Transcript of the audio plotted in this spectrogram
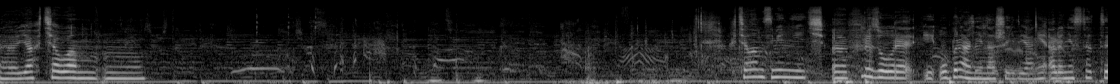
E, Ja chciałam... Mm, chciałam zmienić e, fryzurę i ubranie naszej Dianie, ale niestety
